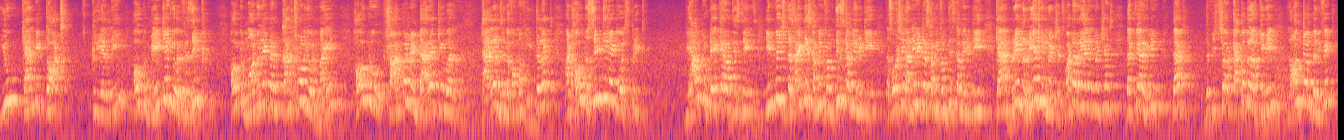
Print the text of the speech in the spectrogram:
you can be taught clearly how to maintain your physique, how to modulate and control your mind, how to sharpen and direct your talents in the form of intellect and how to scintillate your spirit. We have to take care of these things in which the scientists coming from this community, the social innovators coming from this community can bring real inventions. What are real inventions that we are giving that the, which are capable of giving long-term benefit,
